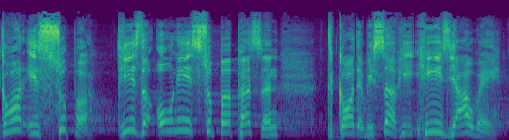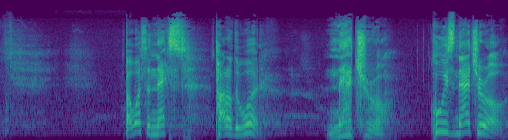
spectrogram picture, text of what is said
God is super. He is the only super person, the God that we serve. He, he is Yahweh. But what's the next part of the word. Natural. Who is natural?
